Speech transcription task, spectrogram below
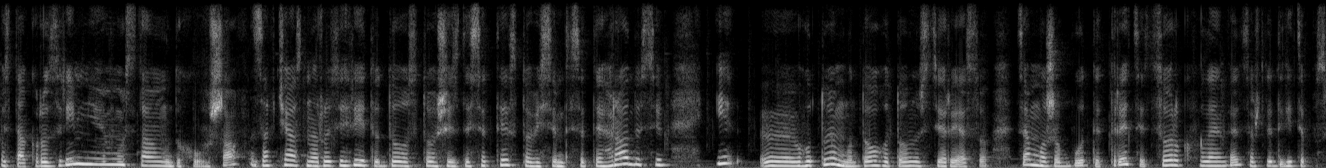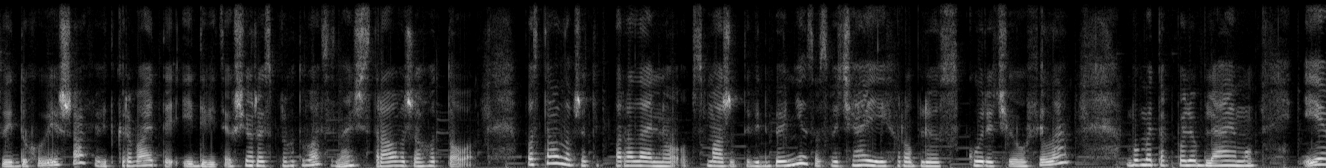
Ось так розрівнюємо, ставимо духову шафу, завчасно розігріти до 160-180 градусів і е, готуємо до готовності рису. Це може бути 30-40 хвилин. Ви завжди дивіться по своїй духовій шафі, відкривайте. І дивіться, якщо рис приготувався, значить страва вже готова. Поставила вже тут паралельно обсмажити відбивні, зазвичай їх роблю з курячого філе, бо ми так полюбляємо. І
